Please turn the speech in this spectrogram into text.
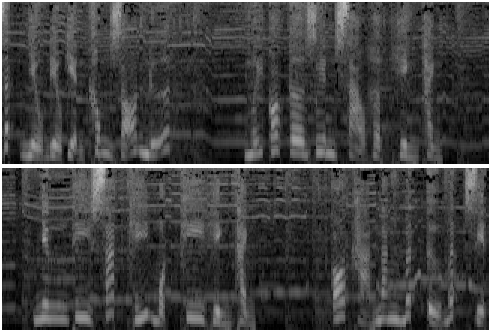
rất nhiều điều kiện không rõ nữa, mới có cơ duyên xảo hợp hình thành. Nhưng thi sát khí một khi hình thành, có khả năng bất tử bất diệt.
